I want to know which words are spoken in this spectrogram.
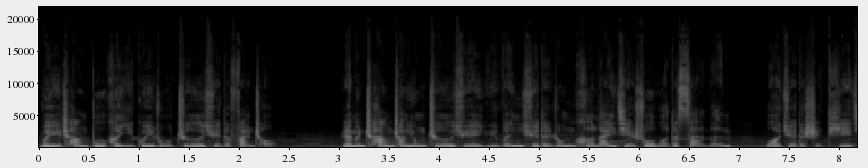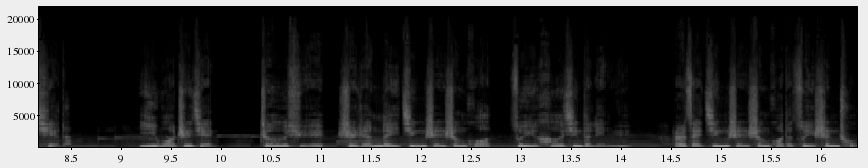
未尝不可以归入哲学的范畴。人们常常用哲学与文学的融合来解说我的散文，我觉得是贴切的。以我之见，哲学是人类精神生活最核心的领域，而在精神生活的最深处。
